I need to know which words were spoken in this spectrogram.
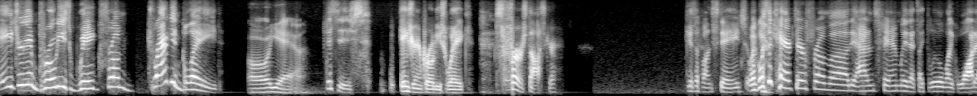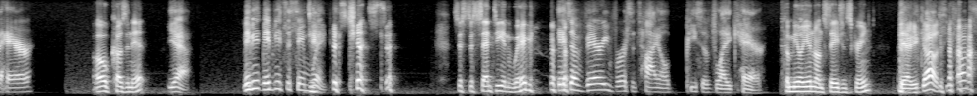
Adrien Brody's wig from Dragon Blade. Oh yeah. This is Adrien Brody's wig. His first Oscar. Gets up on stage. Like, what's the character from uh, the Addams Family that's like the little like wad of hair? Oh, Cousin Itt. Yeah. Maybe maybe it's the same wig. It's just it's just a sentient wig. it's a very versatile piece of like hair. Chameleon on stage and screen. There you go. See, folks.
